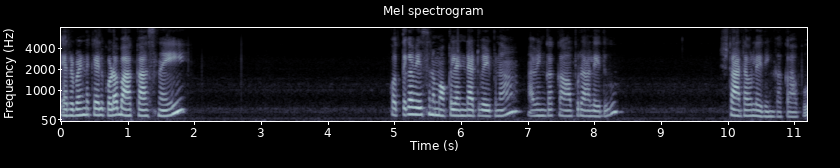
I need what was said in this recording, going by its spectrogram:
ఎర్రబెండకాయలు కూడా బాగా కాస్తున్నాయి. కొత్తగా వేసిన మొక్కలండి అటువైపున. అవి ఇంకా కాపు రాలేదు. స్టార్ట్ అవ్వలేదు ఇంకా కాపు.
